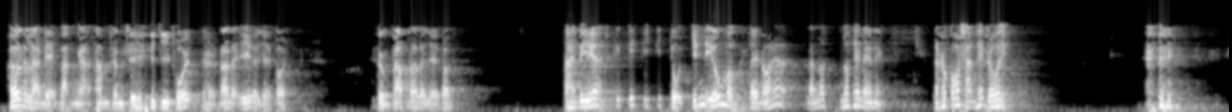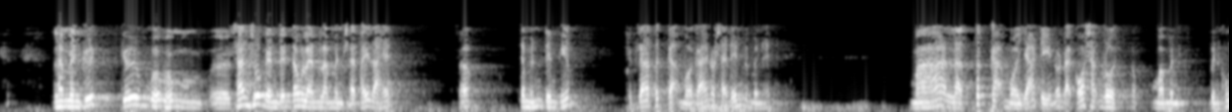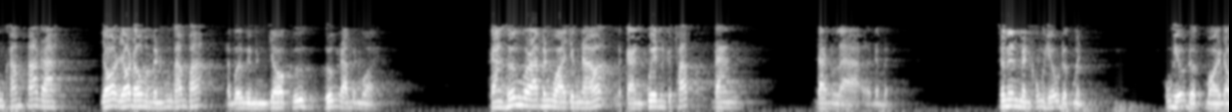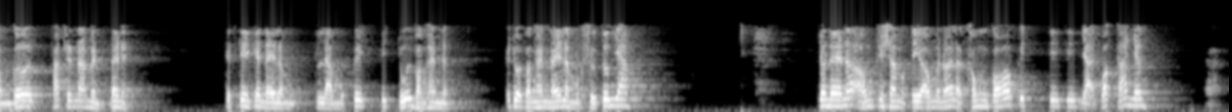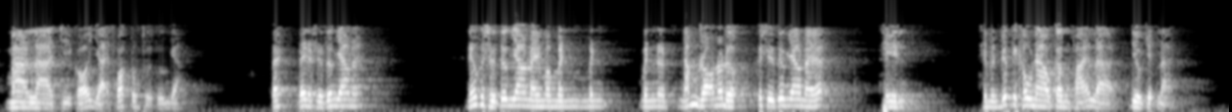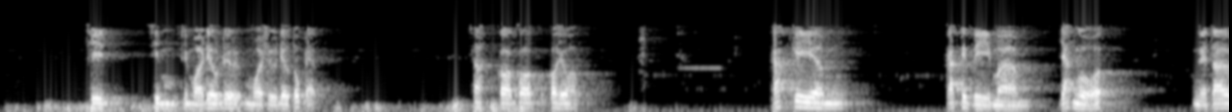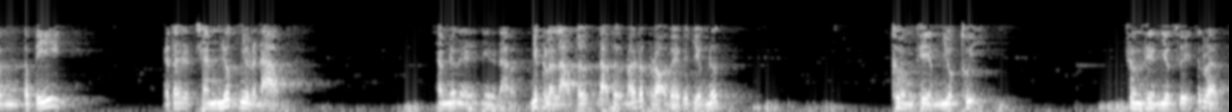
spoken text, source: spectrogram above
Hơn là để bạn ngạ tham sân si chi phối. Nó là ý là vậy thôi. Phương pháp đó là vậy thôi. Tại vì á cái cái cái cái chỗ chính yếu mà thầy nói á, là nó nó thế này này là nó có sẵn hết rồi. Là mình cứ cứ ờ, sáng suốt định tĩnh trong lành là mình sẽ thấy ra hết. Đó để mình tìm kiếm. Thực ra tất cả mọi cái nó sẽ đến với mình hết. Mà là tất cả mọi giá trị nó đã có sẵn rồi, mà mình mình không khám phá ra. Do do đâu mà mình không khám phá? Là bởi vì mình do cứ hướng ra bên ngoài. Càng hướng ra bên ngoài chừng nào là càng quên cái pháp đang đang là ở đây mình. Cho nên mình không hiểu được mình. Không hiểu được mọi động cơ phát sinh ra mình. Đây này cái cái cái này là một, là một cái cái chuỗi vận hành này cái chuỗi vận hành này là một sự tương giao. Cho nên đó ông Krishnamurti ông mới nói là không có cái cái cái giải thoát cá nhân mà là chỉ có giải thoát trong sự tương giao. Đây đây là sự tương giao này. Nếu cái sự tương giao này mà mình mình mình nắm rõ nó được cái sự tương giao này á thì thì mình biết cái khâu nào cần phải là điều chỉnh lại. Thì thì thì mọi điều đều mọi sự đều tốt đẹp. Sao? Có có có hiểu không? Các cái um, các cái vị mà giác ngộ người ta tập tí người ta xem nước như là đạo, xem nước như là đạo. Nhất là lão tự. Lão tự nói rất rõ về cái chuyện nước. Thường thiền nhược thủy. Thường thiền nhược thủy tức là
